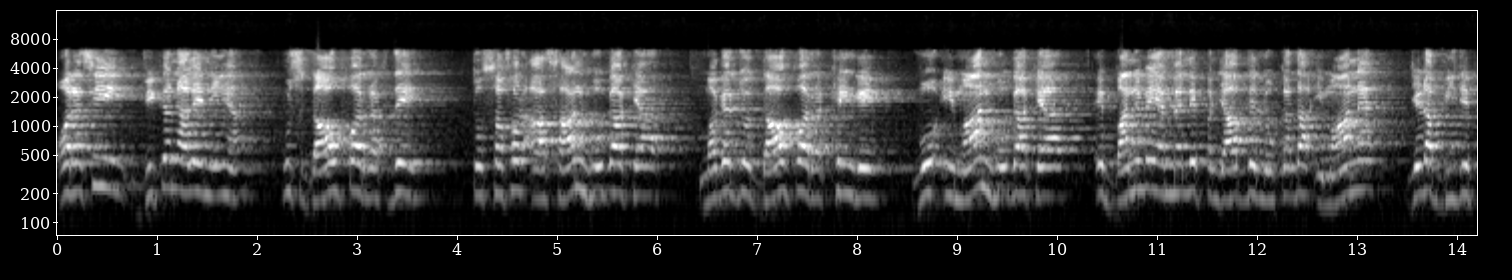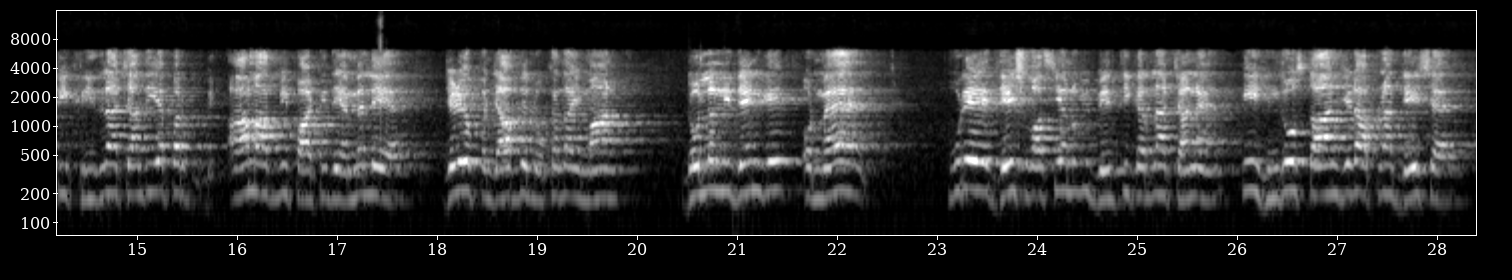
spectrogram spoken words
ਔਰ ਅਸੀਂ ਵਿਕਣ ਵਾਲੇ ਨਹੀਂ ਆ ਕੁਝ दाव पर रख दे तो सफर आसान होगा क्या मगर जो दाव पर रखेंगे वो ईमान होगा क्या ਇਹ 92 ਐਮਐਲਏ ਪੰਜਾਬ ਦੇ ਲੋਕਾਂ ਦਾ ਈਮਾਨ ਹੈ ਜਿਹੜਾ ਬੀਜੇਪੀ ਖਰੀਦਣਾ ਚਾਹੁੰਦੀ ਹੈ ਪਰ ਆਮ ਆਦਮੀ ਪਾਰਟੀ ਦੇ ਐਮਐਲਏ ਹੈ ਜਿਹੜੇ ਉਹ ਪੰਜਾਬ ਦੇ ਲੋਕਾਂ ਦਾ ਈਮਾਨ ਡੋਲਣ ਨਹੀਂ ਦੇਣਗੇ ਔਰ ਮੈਂ ਪੂਰੇ ਦੇਸ਼ ਵਾਸੀਆਂ ਨੂੰ ਵੀ ਬੇਨਤੀ ਕਰਨਾ ਚਾਹਨਾ ਕਿ ਹਿੰਦੁਸਤਾਨ ਜਿਹੜਾ ਆਪਣਾ ਦੇਸ਼ ਹੈ,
